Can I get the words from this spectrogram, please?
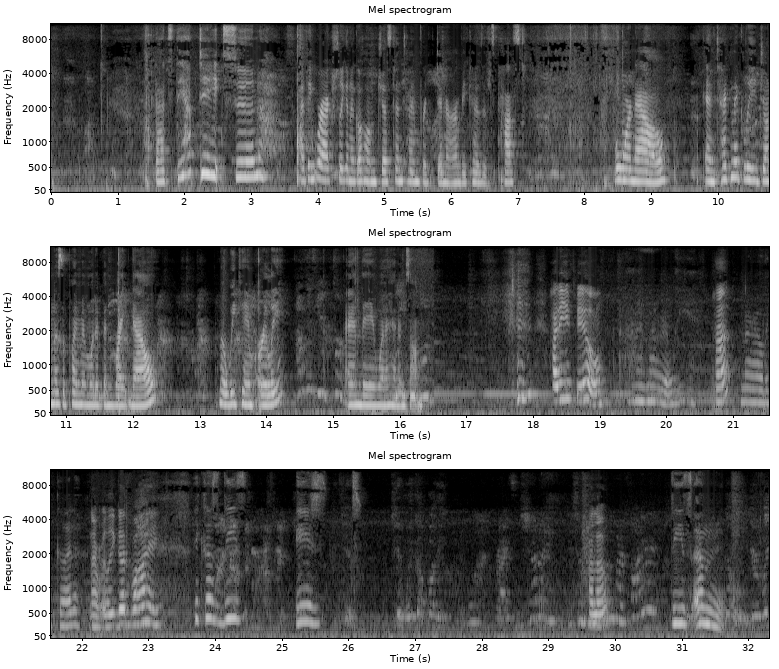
that's the update soon. I think we're actually gonna go home just in time for dinner because it's past four now. And technically Jonah's appointment would have been right now, but we came early and they went ahead and saw him. How do you feel? Uh, not really. Huh? Not really good. Not really good. Why? Because these these Hello? these um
